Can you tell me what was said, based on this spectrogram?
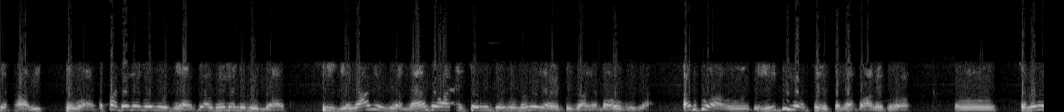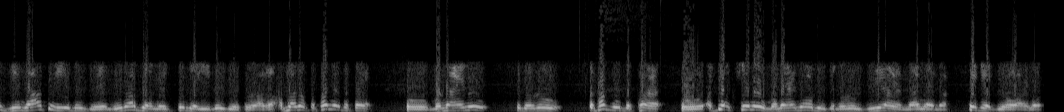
ချက်ထားပြီးပြောတာတစ်ဖက်တည်းလည်းလုပ်လို့မရအောင်ကြောက်တည်းလည်းလုပ်လို့မရအောင်ဒီရင်သားစီဆိုတာလမ်းသွားတဲ့ကျုံကျုံလုံးလုံးရတဲ့ကိစ္စလည်းမဟုတ်ဘူးကြအဲ့ဒါကဟိုအရေးကြီးတဲ့အချက်တစ်ခါပါလဲဆိုတော့ဟိုကျွန်တော်တို့ရင်သားစီရေးလုပ်တယ်လူသားပြန်လဲစစ်နေရေးလုပ်တယ်ဆိုတာကအမှန်တော့တစ်ဖက်နဲ့တစ်ဖက်ဟိုမနိုင်လို့ကျွန်တော်တို့ တစ်ဖက်ကိုတစ်ဖက်ဟိုအပြတ်ချင်းလို့မနိုင်တော့ဘူးကျွန်တော်တို့ရေးရတဲ့လမ်းလမ်းမှာဖြစ်တယ်ပြောရတယ်နော်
